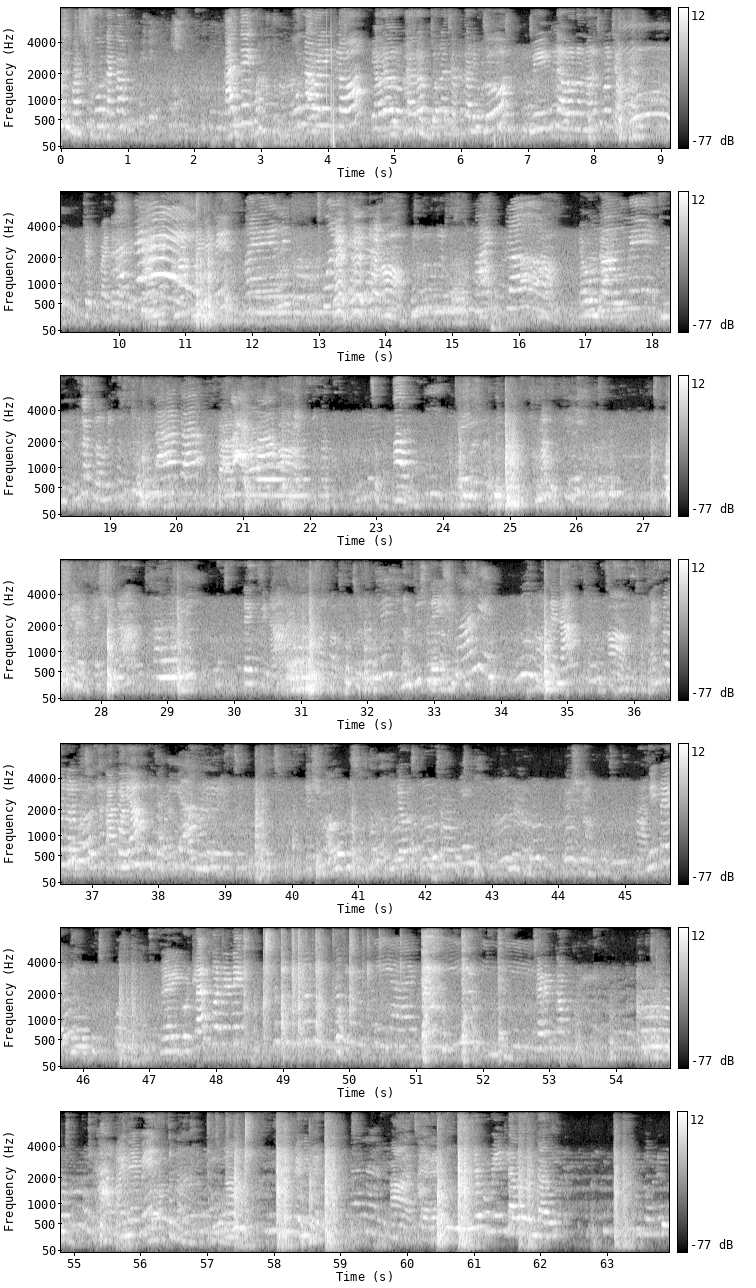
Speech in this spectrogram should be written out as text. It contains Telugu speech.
చెప్పాలి ఫస్ట్ పూర్ణకం కార్తీక్ పూర్ణ వాళ్ళ ఇంట్లో? ఎవరెవరు ఉంటారో పూర్ణ చెప్తాడు. ఇప్పుడు మీ ఇంట్లో ఎవరెవరు ఉన్నారో చెప్పని చెప్పాలి చెప్పు పెద్ద ఎవరు ఉంటారు అంతేనా ఎంతమంది ఉన్నారు? తాతయ్య? నీ పేరు? వెరీ గుడ్ క్లాస్ కొట్టండి Second come. My name is ఆ, నీ పేరు నీ పేరు ఆ, సరే చెప్పు మీ ఇంట్లో ఎవరు ఉంటారు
